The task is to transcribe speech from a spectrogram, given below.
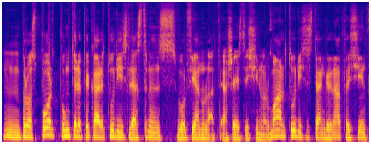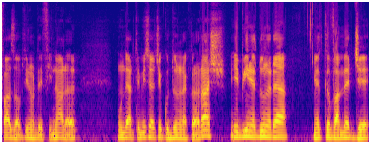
în ProSport, punctele pe care Turis le-a strâns vor fi anulate. Așa este și normal. Turis este angrenată și în faza opțiunilor de finală, unde ar trebui să face cu Dunărea Călăraș. E bine, Dunărea cred că va merge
